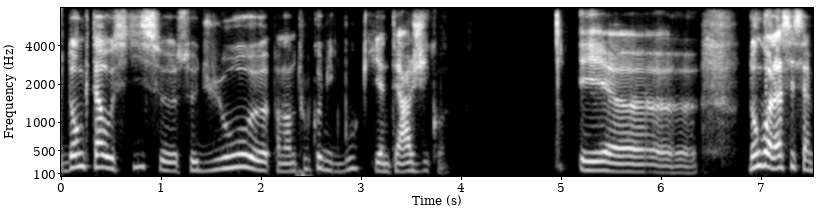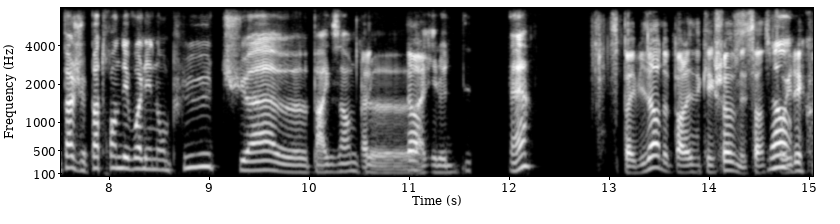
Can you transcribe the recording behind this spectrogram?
donc, tu as aussi ce, ce duo pendant tout le comic book qui interagit, quoi. Et euh, donc voilà, c'est sympa. Je vais pas trop en dévoiler non plus. Tu as, euh, par exemple, euh, le. Hein c'est pas évident de parler de quelque chose, mais sans spoiler. Quoi.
